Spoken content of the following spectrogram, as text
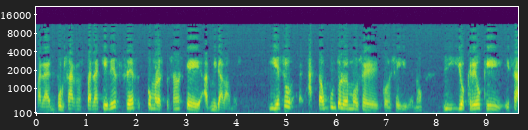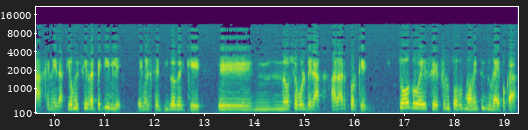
para impulsarnos, para querer ser como las personas que admirábamos. Y eso hasta un punto lo hemos eh, conseguido, ¿no? Y yo creo que esa generación es irrepetible en el sentido de que no se volverá a dar porque todo es fruto de un momento y de una época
